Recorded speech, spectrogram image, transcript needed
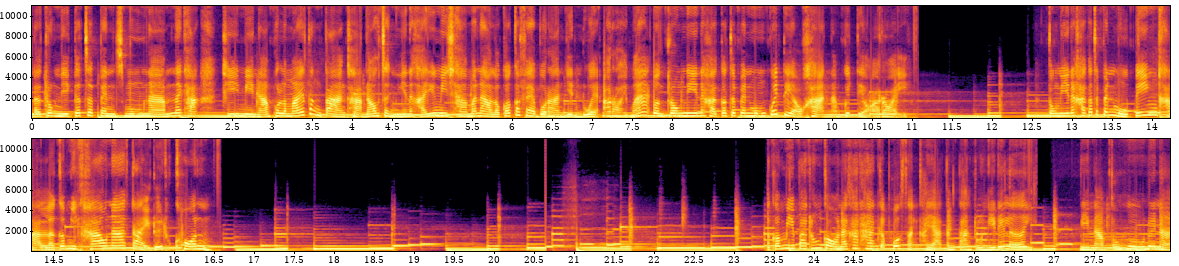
แล้วตรงนี้ก็จะเป็นมุมน้ำนะคะ ที่มีน้ำผลไม้ต่างๆ ค่ะ นอกจากนี้นะคะ ยังมีชามะนาวแล้วก็กาแฟโบราณเย็นด้วยอร่อยมาก ส่วนตรงนี้นะคะ ก็จะเป็นมุมก๋วยเตี๋ยวค่ะ น้ำก๋วยเตี๋ยวอร่อยต รงนี้นะคะก็จะเป็นหมูปิ้งค่ะ แล้วก็มีข้าวหน้าไก่ด้วยทุกคนแล้วก็มีปลาท่องโกนะคะทานกับพวกสังขยาต่างๆ ตรงนี้ได้เลย มีน้ำเต้าหู้ด้วยนะ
